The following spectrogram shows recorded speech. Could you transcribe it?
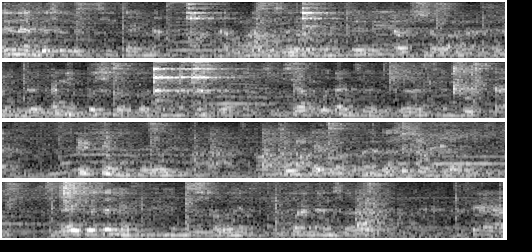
真的就是记在脑脑子里面。对对，那、你不熟的，当然就是要练习。像我在这里就要全部改用国语，经典的本来都是用国语，还有就是很很熟很不会认熟，对啊，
